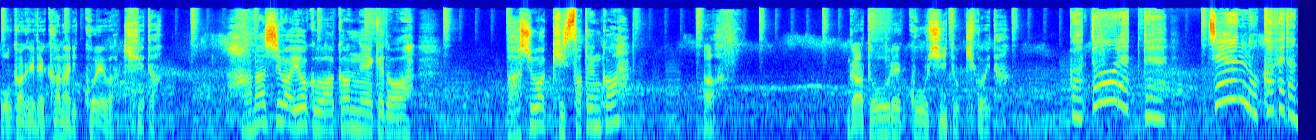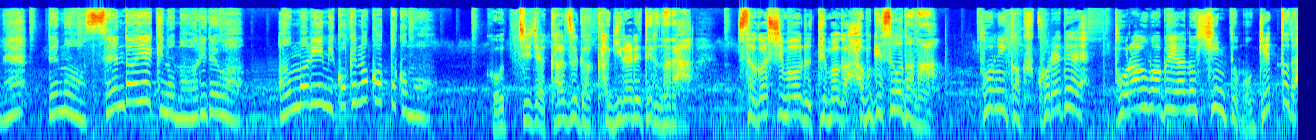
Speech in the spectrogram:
おかげでかなり声は聞けた。話はよくわかんねえけど場所は喫茶店か？あガトーレコーヒーと聞こえた。ガトーレってチェーンのカフェだね。でも仙台駅の周りではあんまり見かけなかったかも。こっちじゃ数が限られてるなら探し回る手間が省けそうだな。とにかくこれでトラウマ部屋のヒントもゲットだ。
